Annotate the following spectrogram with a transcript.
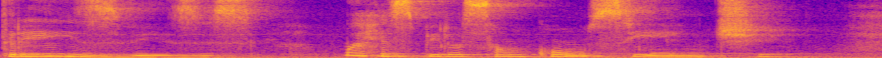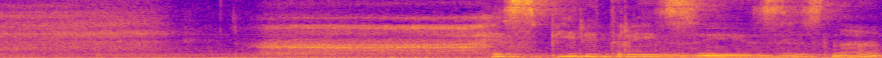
três vezes, uma respiração consciente. Respire três vezes, né?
